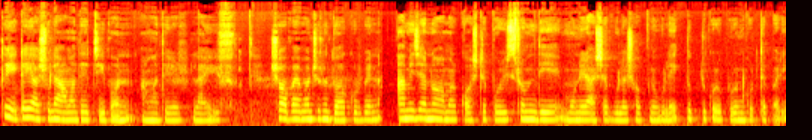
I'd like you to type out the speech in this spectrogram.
তো এটাই আসলে আমাদের জীবন, আমাদের লাইফ সবাই আমার জন্য দোয়া করবেন। আমি যেন আমার কষ্টে পরিশ্রম দিয়ে মনের আশাগুলো, স্বপ্নগুলো একটু একটু করে পূরণ করতে পারি।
